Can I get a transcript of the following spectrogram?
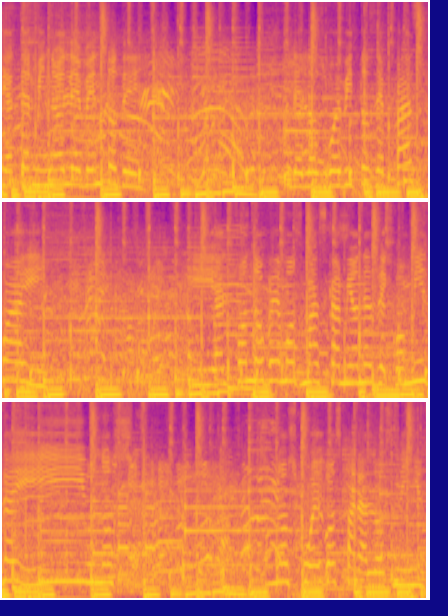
ya terminó el evento de de los huevitos de pascua y y al fondo vemos más camiones de comida y unos unos juegos para los niños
